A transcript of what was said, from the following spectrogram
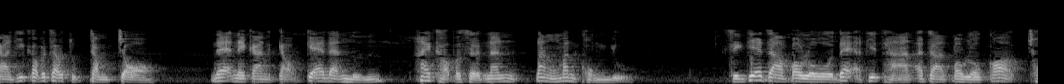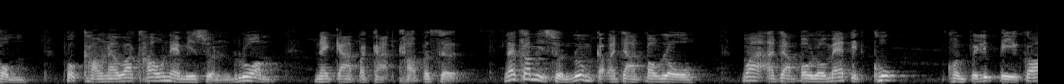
การที่ข้าพเจ้าถูกจำจองและในการเก่าแก้และหนุนให้ข่าวประเสริฐนั้นตั้งมั่นคงอยู่ สิ่งที่อาจารย์เปาโลได้อธิษฐานอาจารย์เปาโลก็ชม พวกเขานะว่าเขาเนี่ยมีส่วนร่วมในการประกาศข่าวประเสริฐ และก็มีส่วนร่วมกับอาจารย์เปาโล ว่าอาจารย์เปาโลแม้ติดคุก คนฟิลิปปีก็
